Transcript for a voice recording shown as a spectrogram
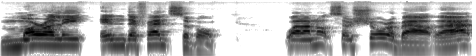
morally indefensible. Well, I'm not so sure about that.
